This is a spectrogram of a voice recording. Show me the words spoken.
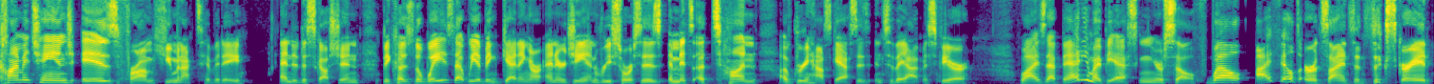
Climate change is from human activity. End of discussion because the ways that we have been getting our energy and resources emits a ton of greenhouse gases into the atmosphere. Why is that bad, you might be asking yourself? Well, I failed earth science in sixth grade,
